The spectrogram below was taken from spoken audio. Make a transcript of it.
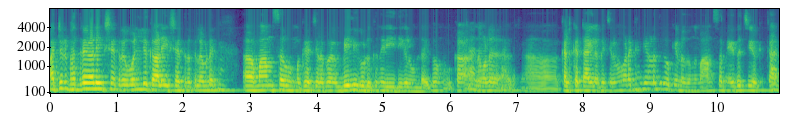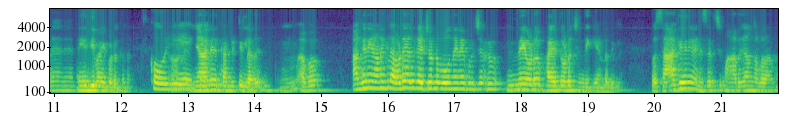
മറ്റൊരു ഭദ്രകാളി ക്ഷേത്രം വലിയ കാളി ക്ഷേത്രത്തിൽ അവിടെ മാംസവും ഒക്കെ ചിലപ്പോൾ ബലി കൊടുക്കുന്ന രീതികളുണ്ട്. ഇപ്പം നമ്മൾ കൽക്കട്ടയിലൊക്കെ ചിലപ്പോൾ വടക്കൻ കേരളത്തിലൊക്കെ ഉണ്ടോ തോന്നുന്നു മാംസം ഏതച്ചയൊക്കെ നേദ്യമായി കൊടുക്കുന്നത് ഞാൻ കണ്ടിട്ടില്ല അത്. അപ്പോൾ അപ്പൊ അങ്ങനെയാണെങ്കിൽ അവിടെ അത് കഴിച്ചുകൊണ്ട് പോകുന്നതിനെ കുറിച്ച് ഒരു നിന്ദയോടോ ഭയത്തോടോ ചിന്തിക്കേണ്ടതില്ല. അപ്പൊ സാഹചര്യം അനുസരിച്ച് മാറുക എന്നുള്ളതാണ്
